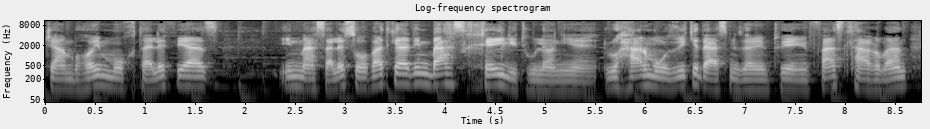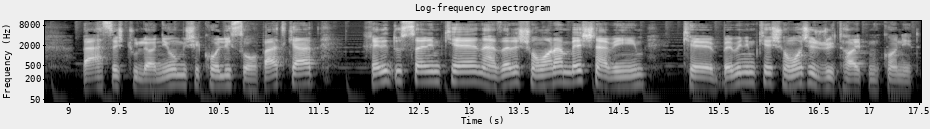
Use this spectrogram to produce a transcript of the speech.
جنبه های مختلفی از این مسئله صحبت کردیم. بحث خیلی طولانیه. رو هر موضوعی که دست می‌ذاریم توی این فصل تقریبا بحثش طولانی و میشه کلی صحبت کرد. خیلی دوست داریم که نظر شما رو بشنویم که ببینیم که شما چجوری تایپ می‌کنید.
